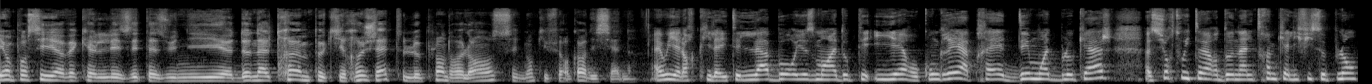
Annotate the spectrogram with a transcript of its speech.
Et on poursuit avec les États-Unis. Donald Trump qui rejette le plan de relance et donc il fait encore des siennes. Ah oui, alors qu'il a été laborieusement adopté hier au Congrès après des mois de blocage. Sur Twitter, Donald Trump qualifie ce plan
